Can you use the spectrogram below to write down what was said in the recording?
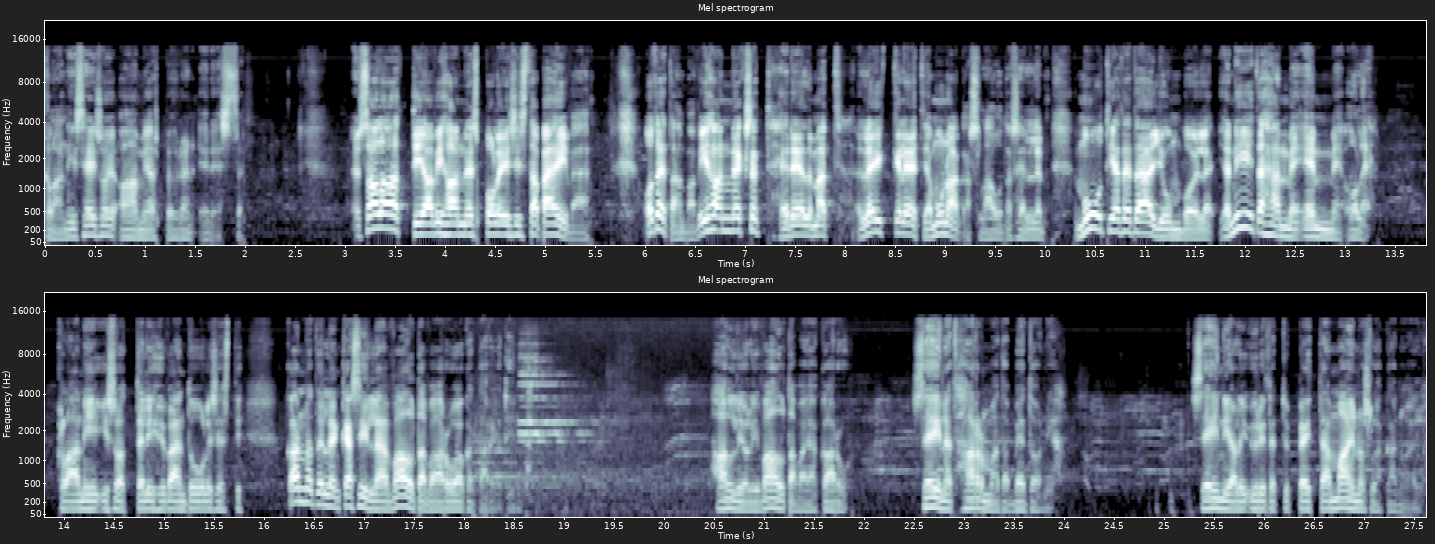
Klani seisoi aamiaspöydän edessä. Salaattia vihannes poliisista päivää. Otetaanpa vihannekset, hedelmät, leikkeleet ja munakas lautaselle. Muut jätetään jumboille, ja niitähän me emme ole. Klani isotteli hyvän tuulisesti, kannatellen käsillään valtavaa ruokatarjotinta. Halli oli valtava ja karu. Seinät harmaata betonia. Seiniä oli yritetty peittää mainoslakanoilla.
